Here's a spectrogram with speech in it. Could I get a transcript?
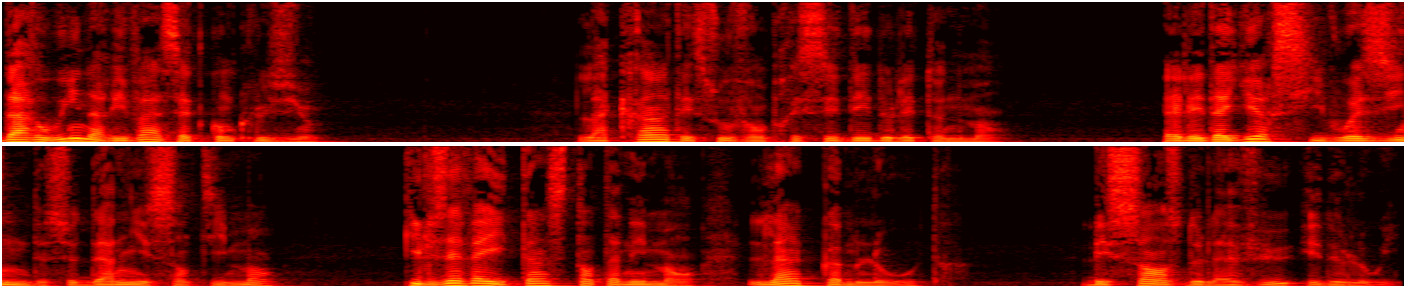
Darwin arriva à cette conclusion. La crainte est souvent précédée de l'étonnement. Elle est d'ailleurs si voisine de ce dernier sentiment qu'ils éveillent instantanément, l'un comme l'autre, les sens de la vue et de l'ouïe.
